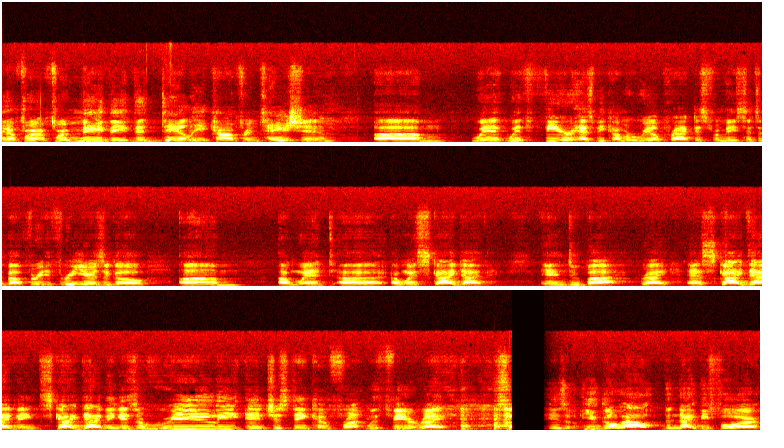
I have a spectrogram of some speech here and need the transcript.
you know, for, for me, the, the daily confrontation um, with, with fear has become a real practice for me since about three, three years ago. Um, I, went, uh, I went skydiving in Dubai, right? And skydiving, skydiving is a really interesting confront with fear, right? so is you go out the night before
